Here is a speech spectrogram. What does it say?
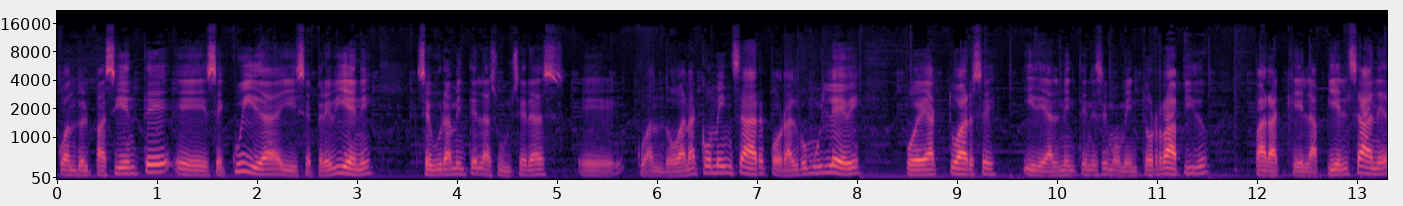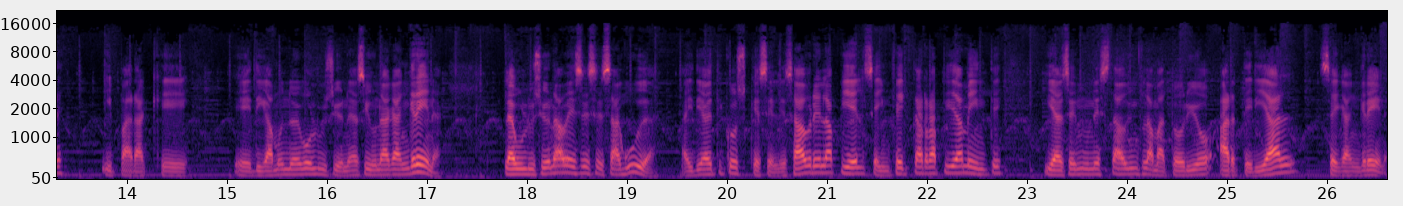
Cuando el paciente eh, se cuida y se previene, seguramente las úlceras, eh, cuando van a comenzar por algo muy leve, puede actuarse idealmente en ese momento rápido para que la piel sane y para que, eh, digamos, no evolucione hacia una gangrena. La evolución a veces es aguda. Hay diabéticos que se les abre la piel, se infecta rápidamente y hacen un estado inflamatorio arterial, se gangrena.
